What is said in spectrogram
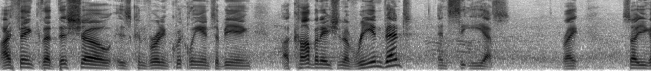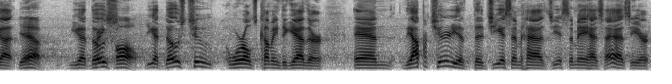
I think that this show is converting quickly into being a combination of reInvent and CES, right? So you got Yeah, you got those. You got those two worlds coming together, and the opportunity that the GSM has, GSMA has has here,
